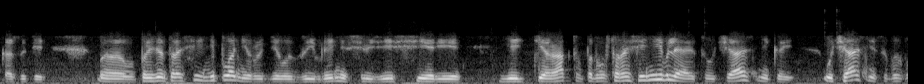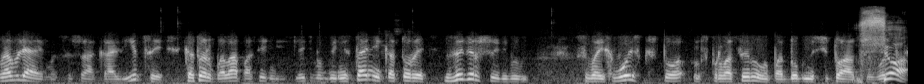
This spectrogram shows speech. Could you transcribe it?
каждый день, э, президент России не планирует делать заявление в связи с серией терактов, потому что Россия не является участникой участницы возглавляемой США коалиции, которая была последние десятилетия в Афганистане, и которые завершили своих войск, что спровоцировало подобную ситуацию. Все, вот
